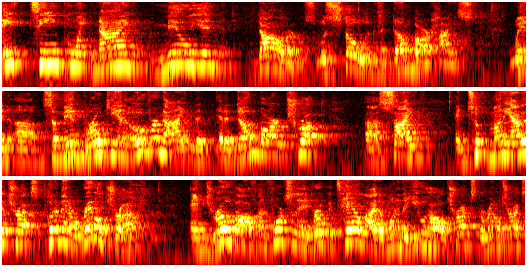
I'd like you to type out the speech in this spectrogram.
$18.9 million was stolen in the Dunbar heist when um, some men broke in overnight at a, at a Dunbar truck uh, site and took money out of the trucks, put them in a rental truck, and drove off. Unfortunately, they broke a tail light of one of the U-Haul trucks, the rental trucks.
